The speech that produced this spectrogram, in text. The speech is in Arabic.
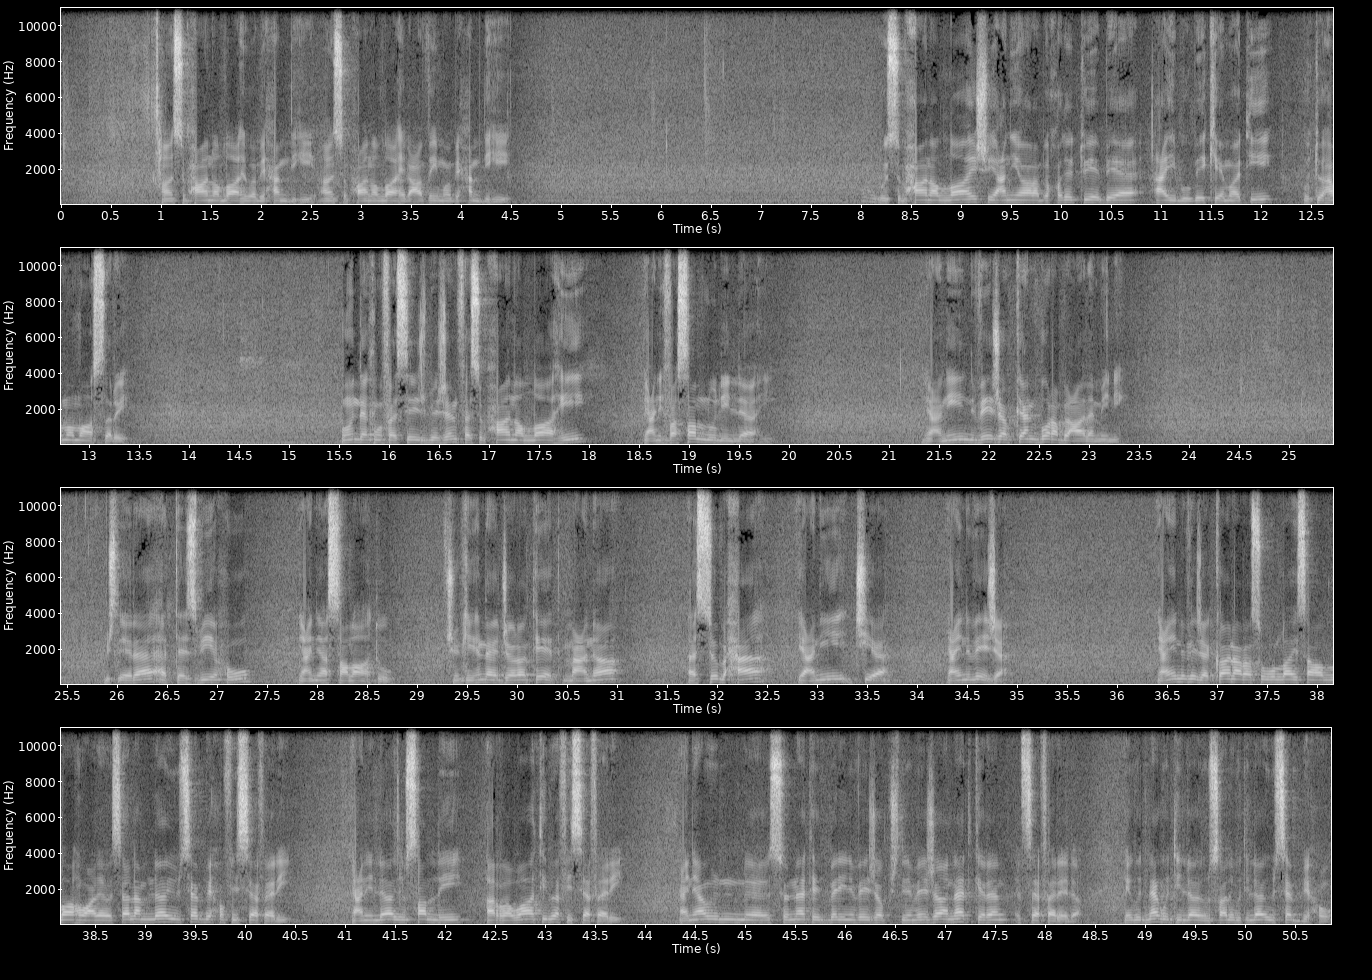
عن سبحان الله وبحمده. عن سبحان الله العظيم وبحمده. وسبحان الله يعني يا رب؟ خدك توي بعيب وبكيماتي وتو هما ماصري وعندك مفسرش بجن فسبحان الله يعني فصلوا لله. يعني نفيجب كان برب العالمين مش إراء التسبيح يعني الصلاة. چونك هنا جراتات معنى السبحة يعني چيا؟ يعني نفيجة. يعني نفيجة. كان رسول الله صلى الله عليه وسلم لا يسبح في السفر. يعني لا يصلي الرواتب في السفر. يعني أو سنة تبري نفيجة وبشتي نفيجة نذكرن السفر ده. يقول نقول لا يصلي قلت لا يسبح.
